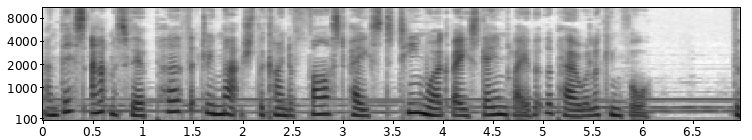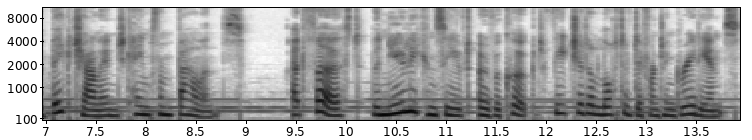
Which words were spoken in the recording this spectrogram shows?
and this atmosphere perfectly matched the kind of fast-paced, teamwork-based gameplay that the pair were looking for. The big challenge came from balance. At first, the newly conceived Overcooked featured a lot of different ingredients,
